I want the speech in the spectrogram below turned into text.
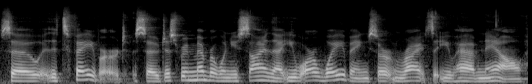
So it's favored. So just remember when you sign that, you are waiving certain rights that you have now.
